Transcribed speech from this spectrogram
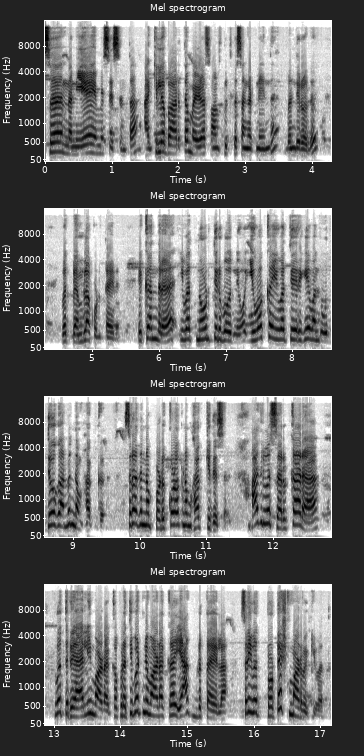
ಸರ್. ನಾನು ಎ ಎಂ ಎಸ್ ಎಸ್ ಅಂತ ಅಖಿಲ ಭಾರತ ಮಹಿಳಾ ಸಾಂಸ್ಕೃತಿಕ ಸಂಘಟನೆಯಿಂದ ಬಂದಿರೋದು. ಇವತ್ತು ಬೆಂಬಲ ಕೊಡ್ತಾ ಇದೆ. ಯಾಕಂದ್ರೆ ಇವತ್ ನೋಡ್ತಿರ್ಬೋದು ನೀವು ಯುವಕ ಯುವತಿಯರಿಗೆ ಒಂದು ಉದ್ಯೋಗ ಅನ್ನೋದು ನಮ್ ಹಕ್ಕು. ಸರ್ ಅದನ್ನ ಪಡ್ಕೊಳಕ್ ನಮ್ಗೆ ಹಕ್ಕಿದೆ ಸರ್. ಆದ್ರೆ ಇವತ್ತು ಸರ್ಕಾರ ಇವತ್ತು ರ್ಯಾಲಿ ಮಾಡಕ ಪ್ರತಿಭಟನೆ ಮಾಡಕ ಯಾಕೆ ಬಿಡ್ತಾ ಇಲ್ಲ? ಸರ್ ಇವತ್ತು ಪ್ರೊಟೆಸ್ಟ್ ಮಾಡ್ಬೇಕು ಇವತ್ತು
